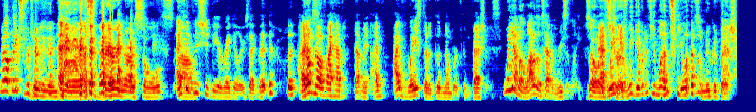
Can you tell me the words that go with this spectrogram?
Well, thanks for tuning in for us bearing our souls. I think Um, this should be a regular segment. I don't know if I have that many. I've I've wasted a good number of confessions. Well, yeah, but a lot of those happened recently. So That's if we true. if we give it a few months, you'll have some new confession.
